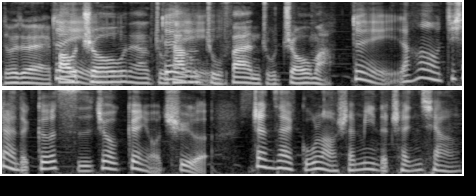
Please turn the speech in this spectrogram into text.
对不对？对，煲粥那样，煮汤、煮饭、煮粥嘛。对，然后接下来的歌词就更有趣了。站在古老神秘的城墙。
